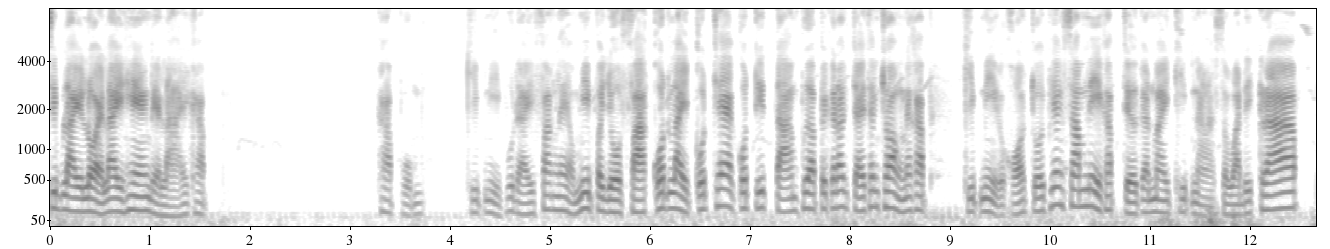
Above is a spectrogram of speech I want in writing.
สิบไร่ลอยไร่แห้งได้หลายครับ ครับผมคลิปนี้ผู้ใดฟังแล้วมีประโยชน์ฝากกดไลค์กดแชร์กดติดตามเพื่อเป็นกำลังใจทั้งช่องนะครับ คลิปนี้ก็ขอโจยเพียงซ้ำนี่ครับ เจอกันใหม่คลิปหน้าสวัสดีครับ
